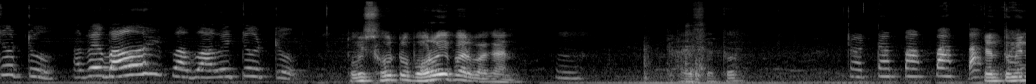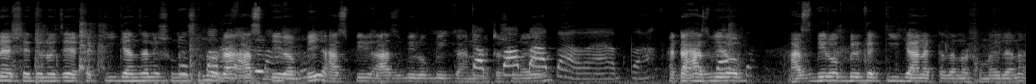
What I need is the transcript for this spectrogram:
টুটু। আমি বই বাবা আমি টুটু। তুমি ছোট বড়ই পারবা গান। হুম। তো। কেন তুমি না সেদিন ওই যে একটা কি গান জানি শুনেছিল? হাসবি রব্বি, হাসবি হাসবি রব্বি গান একটা শোনাইলে। একটা হাসবি রব হাসবি রব্বির কি গান একটা জানো শোনাইলা না?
